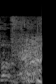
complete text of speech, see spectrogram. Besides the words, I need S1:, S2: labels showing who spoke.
S1: for free.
